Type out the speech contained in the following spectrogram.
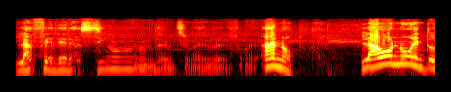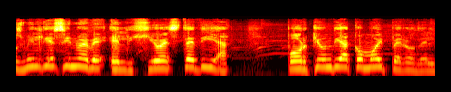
la Federación... Ah, no. La ONU en 2019 eligió este día porque un día como hoy, pero del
